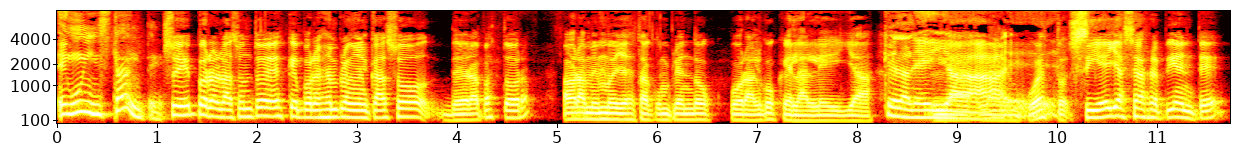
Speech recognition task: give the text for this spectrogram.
en un instante. Sí, pero el asunto es que, por ejemplo, en el caso de la pastora, ahora mismo ella está cumpliendo por algo que la ley ya Que la ley le ya... ha- le ha eh, impuesto. Si ella se arrepiente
